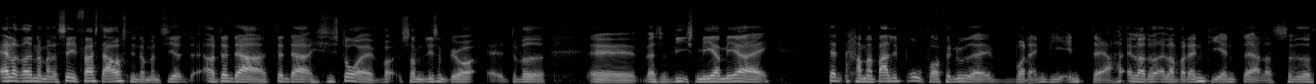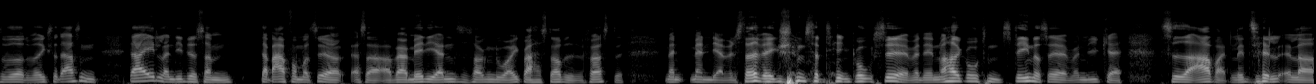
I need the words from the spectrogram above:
allerede når man har set første afsnit, og man siger, og den der, den der historie, hvor, som ligesom bliver, øh, du ved, øh, altså vist mere og mere af, den har man bare lidt brug for at finde ud af, hvordan vi endte der, eller, eller hvordan de endte der, eller så videre, så videre, du ved ikke. Så der er sådan, der er et eller andet i det, som, der bare får mig til at, altså, at være med i anden sæson nu, og ikke bare have stoppet ved første. Men, men jeg vil stadigvæk synes, at det er en god serie, men det er en meget god sådan, stener-serie, man lige kan sidde og arbejde lidt til, eller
